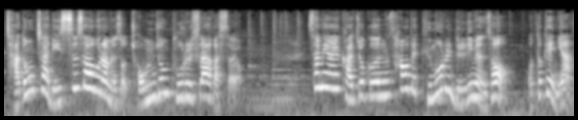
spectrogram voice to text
자동차 리스 사업을 하면서 점점 부를 쌓아갔어요. 사미아의 가족은 사업의 규모를 늘리면서 어떻게 했냐?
